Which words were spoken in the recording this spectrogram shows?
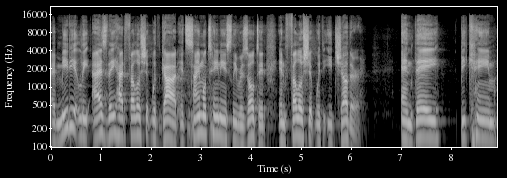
immediately as they had fellowship with God, it simultaneously resulted in fellowship with each other. And they became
